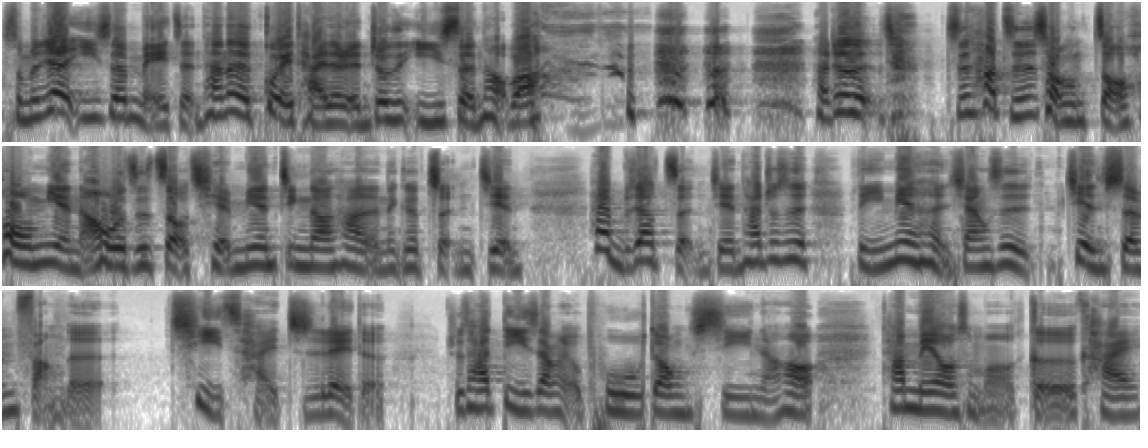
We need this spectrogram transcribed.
什么叫医生没诊？他那个柜台的人就是医生，好不好？他就是，只是他只是从走后面，然后我只走前面进到他的那个诊间。他也不叫诊间，他就是里面很像是健身房的器材之类的。就他地上有铺东西，然后他没有什么隔开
